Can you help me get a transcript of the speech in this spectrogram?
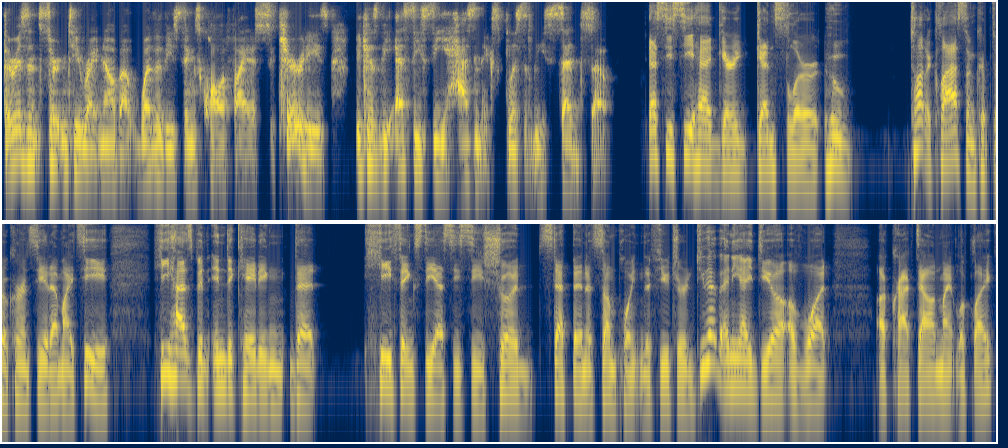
there isn't certainty right now about whether these things qualify as securities because the SEC hasn't explicitly said so. SEC head Gary Gensler, who taught a class on cryptocurrency at MIT, he has been indicating that he thinks the SEC should step in at some point in the future. Do you have any idea of what a crackdown might look like?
